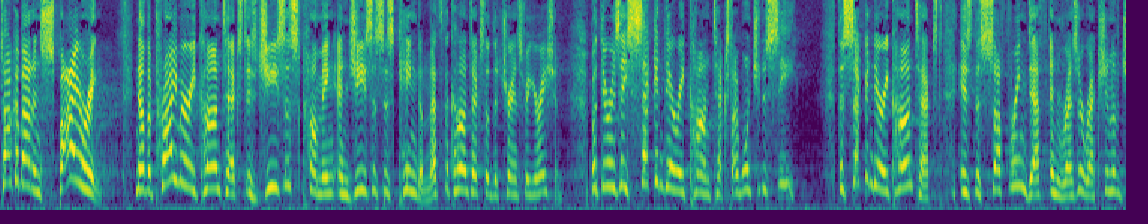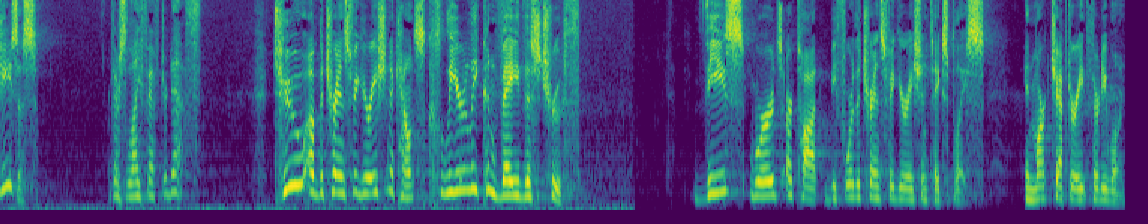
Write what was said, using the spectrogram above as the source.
Talk about inspiring. Now, the primary context is Jesus coming and Jesus' kingdom. That's the context of the transfiguration. But there is a secondary context I want you to see. The secondary context is the suffering, death, and resurrection of Jesus. There's life after death. Two of the transfiguration accounts clearly convey this truth. These words are taught before the transfiguration takes place in Mark chapter 8 31.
